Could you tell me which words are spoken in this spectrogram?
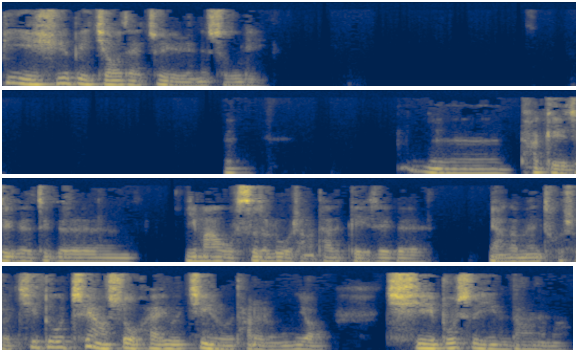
必须被交在罪人的手里。嗯，他给这个这个伊马五斯的路上，他给这个两个门徒说：“基督这样受害，又进入他的荣耀。”岂不是应当的吗？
